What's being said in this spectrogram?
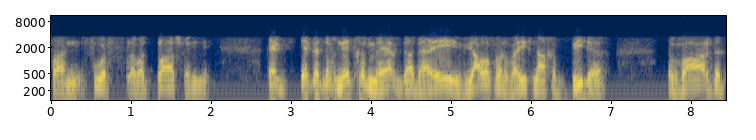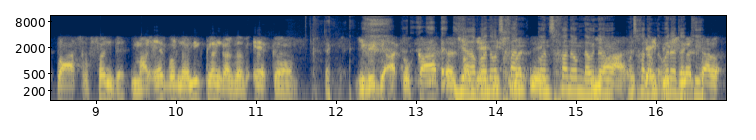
van voorvalle wat plaasvind nie. Ek ek het nog net gemerk dat hy wel verwys na gebiede waar dit plaasgevind het, maar ek wil nou nie klink asof ek uh, jy weet die advokaat is Ja, want ons gaan ons gaan hom nou nou ja, ons gaan hom oor dat ek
